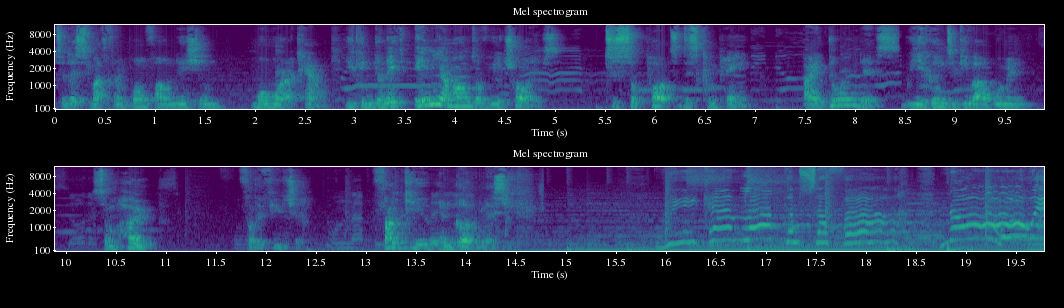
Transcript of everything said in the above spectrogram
to the Smart Frimpong Foundation Momo account. You can donate any amount of your choice to support this campaign. By doing this, we are going to give our women some hope for the future. Thank you and God bless you. We can let them suffer. No, we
